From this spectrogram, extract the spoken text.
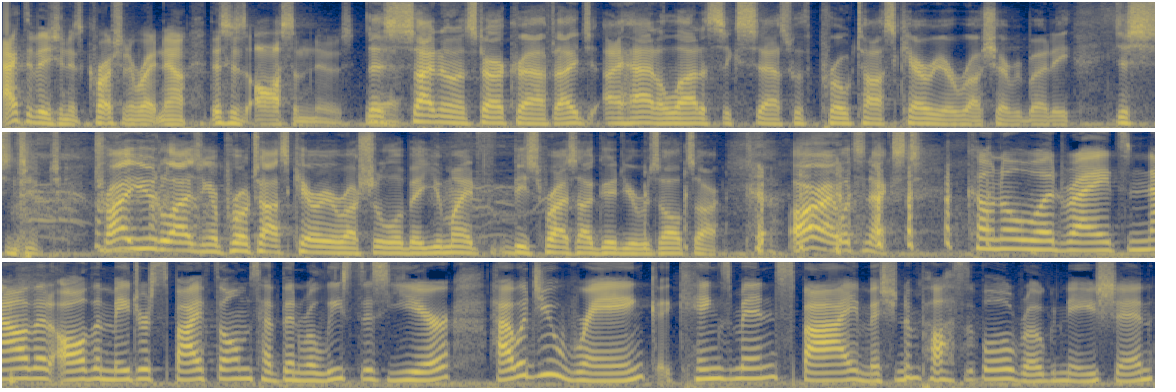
activision is crushing it right now. This is awesome news. This yeah. side note on starcraft I, I had a lot of success with protoss carrier rush everybody. Just try utilizing a Protoss carrier rush a little bit. You might be surprised how good your results are. All right, what's next? Conal Wood writes Now that all the major spy films have been released this year, how would you rank Kingsman, Spy, Mission Impossible, Rogue Nation,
